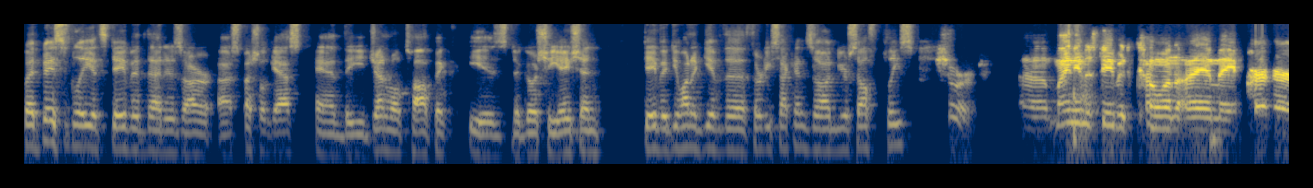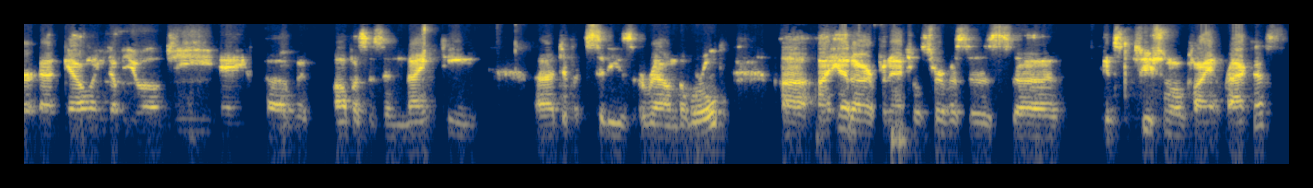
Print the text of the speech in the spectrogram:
But basically, it's David that is our uh, special guest, and the general topic is negotiation. David, do you want to give the 30 seconds on yourself, please? Sure. Uh, my name is David Cohen. I am a partner at Gowling WLG, uh, with offices in 19 uh, different cities around the world. Uh, I head our financial services uh, institutional client practice,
